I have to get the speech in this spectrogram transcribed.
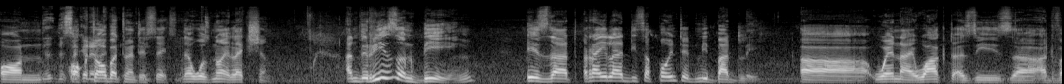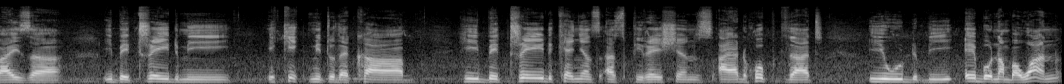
on The- the October election. 26th. There was no election. And the reason being is that Raila disappointed me badly uh, when I worked as his uh, advisor. He betrayed me, he kicked me to the curb, he betrayed Kenyans' aspirations. I had hoped that he would be able, number one,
